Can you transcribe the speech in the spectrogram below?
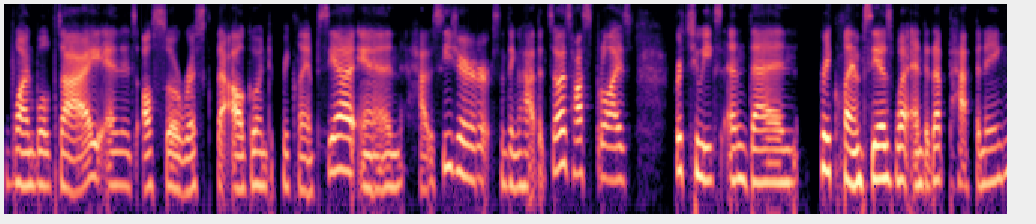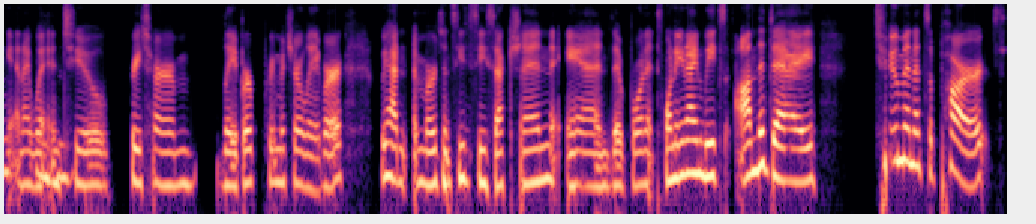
one will die, and it's also a risk that I'll go into preeclampsia and have a seizure, or something will happen. So I was hospitalized for two weeks, and then preeclampsia is what ended up happening, and I went Mm-hmm. into preterm labor, premature labor. We had an emergency C-section, and they're born at 29 weeks on the day two minutes apart.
